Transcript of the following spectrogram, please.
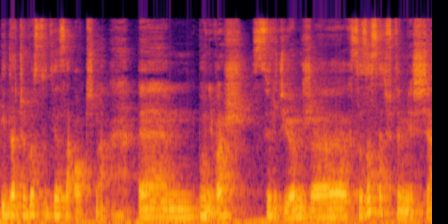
I dlaczego studia zaoczne? Ponieważ stwierdziłem, że chcę zostać w tym mieście.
